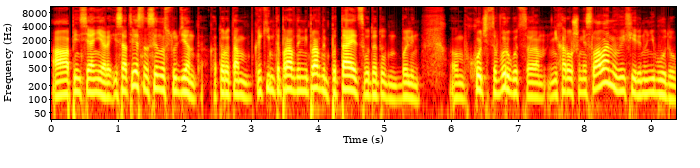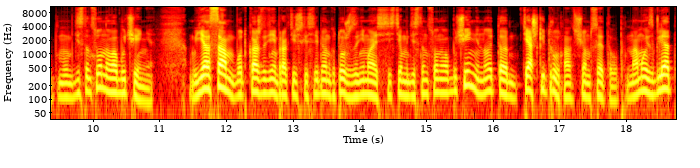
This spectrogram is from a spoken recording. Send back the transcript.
а, пенсионера и, соответственно, сына студента, который там какими-то правдами и неправдами пытается вот эту, блин, эм, хочется выругаться нехорошими словами в эфире, но не буду, дистанционного обучения. Я сам вот каждый день практически с ребенком тоже занимаюсь системой дистанционного обучения, но это тяжкий труд, начнем с этого. На мой взгляд,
